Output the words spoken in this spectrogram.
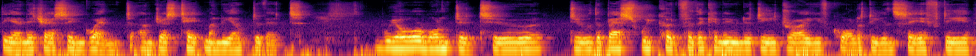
the NHS in Gwent and just take money out of it we all wanted to do the best we could for the community, drive quality and safety,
